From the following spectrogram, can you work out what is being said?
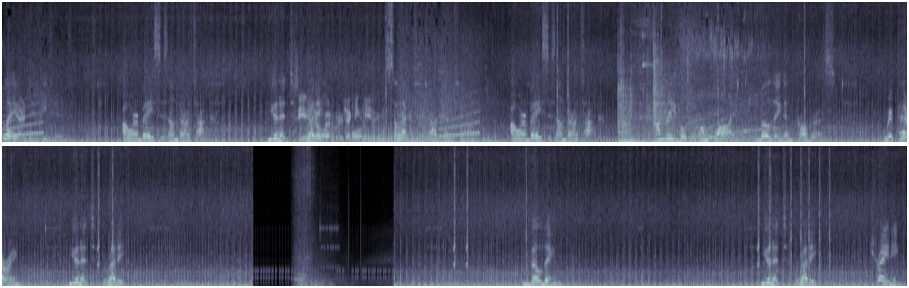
Player defeated. Our base is under attack. Unit Siege ready. checking. Select target. Our base is under attack. Unable to comply. Building in progress. Repairing. Unit ready. Building. Unit ready. Training.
